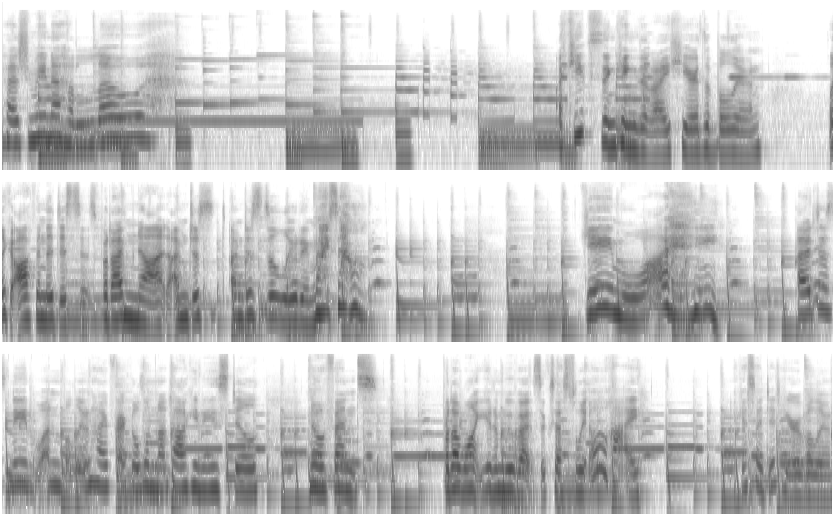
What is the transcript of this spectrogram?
Pashmina, hello. I keep thinking that I hear the balloon. Like, off in the distance, but I'm not. I'm just, I'm just deluding myself. Game, why? I just need one balloon. Hi, Freckles, I'm not talking to you still. No offense. But I want you to move out successfully. Oh, hi guess I did hear a balloon.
